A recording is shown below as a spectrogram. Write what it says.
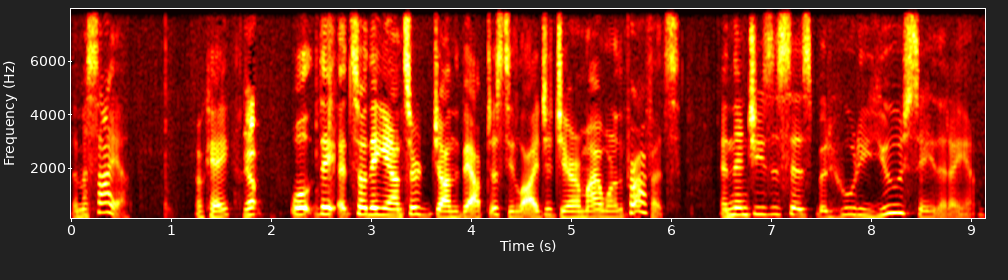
The Messiah. Okay. Yep. Well, they uh, so they answered John the Baptist, Elijah, Jeremiah, one of the prophets. And then Jesus says, "But who do you say that I am?"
